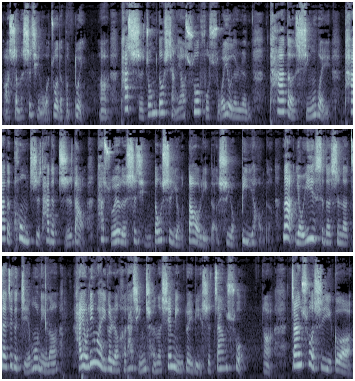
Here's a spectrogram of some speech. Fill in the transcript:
啊，什么事情我做的不对啊，他始终都想要说服所有的人，他的行为、他的控制、他的指导，他所有的事情都是有道理的，是有必要的。那有意思的是呢，在这个节目里呢。还有另外一个人和他形成了鲜明对比，是张硕啊。张硕是一个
